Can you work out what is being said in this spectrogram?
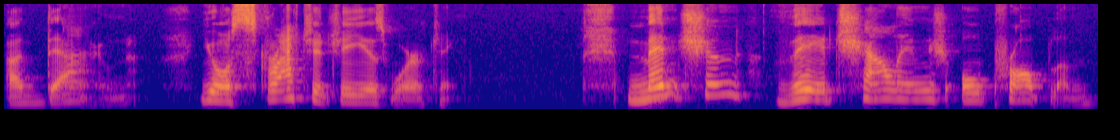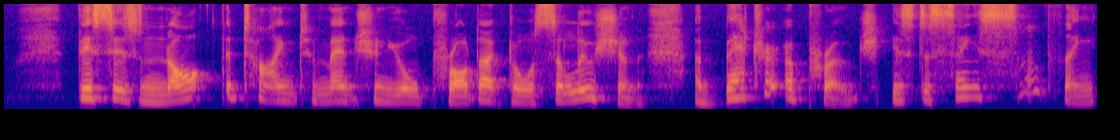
are down. Your strategy is working. Mention their challenge or problem. This is not the time to mention your product or solution. A better approach is to say something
